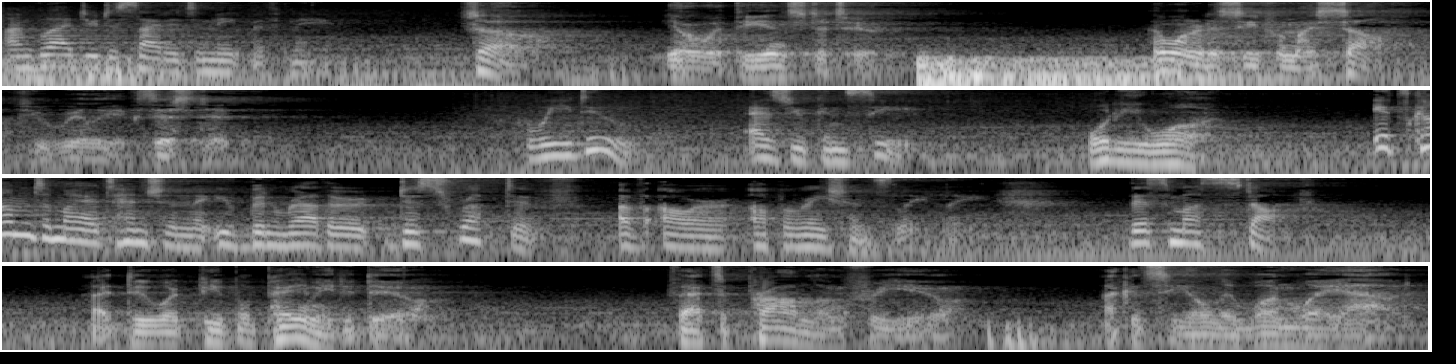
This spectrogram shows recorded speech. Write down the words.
I'm glad you decided to meet with me. So, you're with the Institute. I wanted to see for myself if you really existed. We do, as you can see. What do you want? It's come to my attention that you've been rather disruptive of our operations lately. This must stop. I do what people pay me to do. If that's a problem for you, I can see only one way out.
